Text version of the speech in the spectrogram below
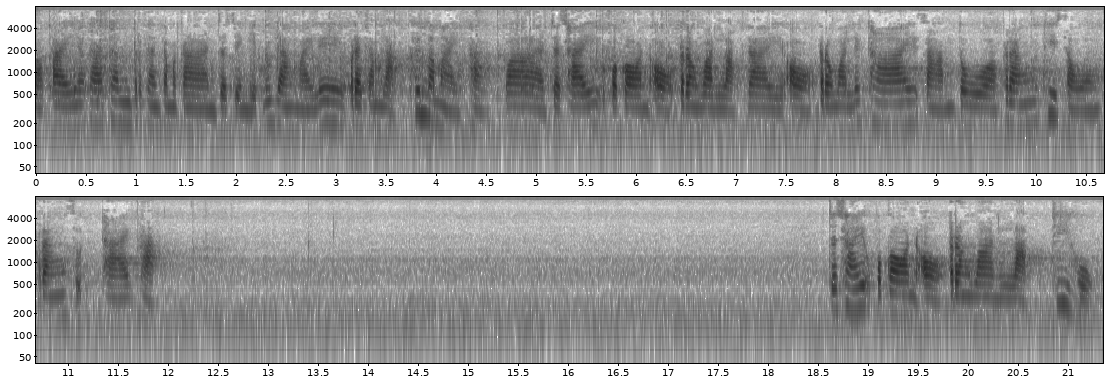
ต่อไปนะคะท่านประธานกรรมการจะเสียงเล็ดลูกยางหมายเลขประจำหลักขึ้นมาใหม่ค่ะ ว่าจะใช้อุปกรณ์ออกรางวัลหลักใดออกรางวัลเลขท้าย 3 ตัว ครั้งที่สองครั้งสุดท้ายค่ะจะใช้อุปกรณ์ออกรางวัลหลักที่ 6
